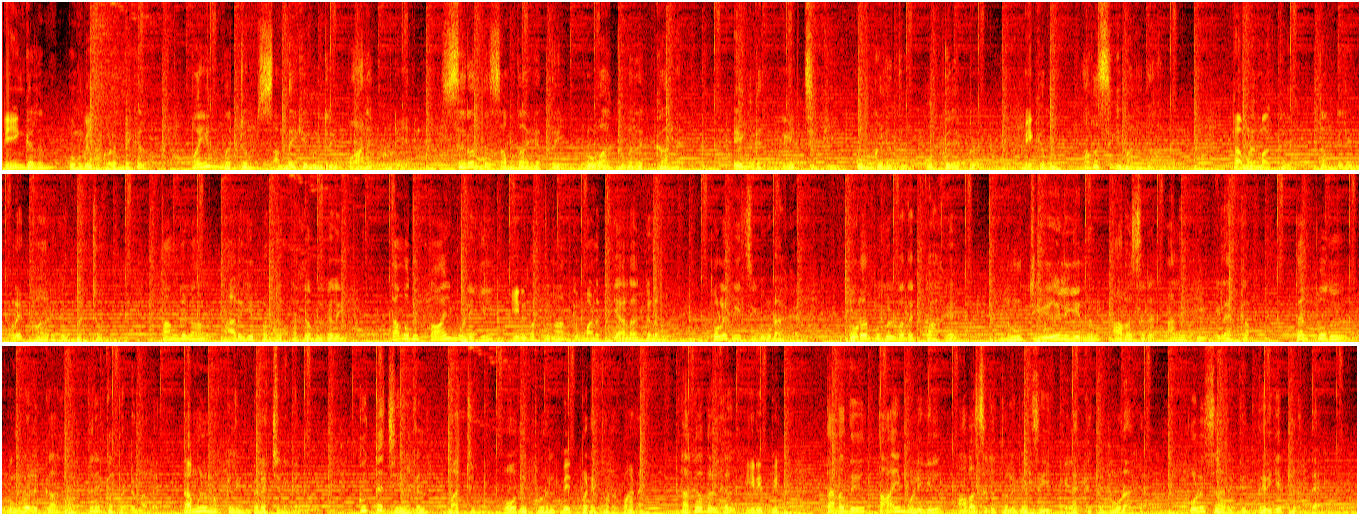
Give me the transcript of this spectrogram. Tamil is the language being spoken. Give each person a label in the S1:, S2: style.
S1: நீங்களும் உங்கள் குழந்தைகளும் பயம் மற்றும் சந்தேகமின்றி வாழக்கூடிய சிறந்த சமுதாயத்தை உருவாக்குவதற்கான எங்கள் முயற்சிக்கு உங்களது ஒத்துழைப்பு மிகவும் அவசியமானதாகும் தமிழ் மக்கள் தங்களின் முறைப்பாடுகள் மற்றும் தங்களால் அறியப்பட்ட தகவல்களை தமது தாய்மொழியில் இருபத்தி நான்கு மணத்தியாலங்களும் தொலைபேசி ஊடாக தொடர்பு கொள்வதற்காக நூற்றி ஏழு என்னும் அவசர அழைப்பு இலக்கம் தற்போது உங்களுக்காக திறக்கப்பட்டுள்ளது தமிழ் மக்களின் பிரச்சனைகள் குற்றச் செயல்கள் மற்றும் போதைப்பொருள் விற்பனை தொடர்பான தகவல்கள் இருப்பின் தனது தாய்மொழியில் அவசர தொலைபேசி இலக்கத்தினூடாக போலீசாருக்கு தெரியப்படுத்த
